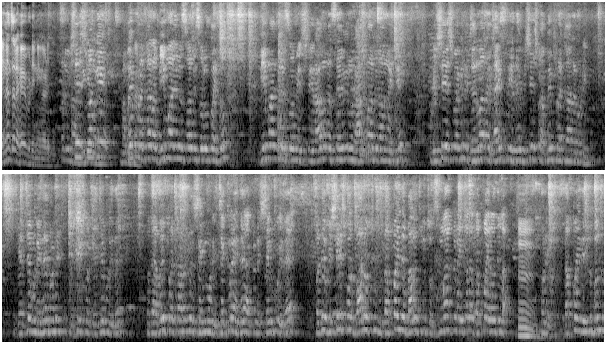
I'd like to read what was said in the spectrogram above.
ಇನ್ನೊಂದ್ಸಲ ಹೇಳ್ಬಿಡಿ ನೀವು ಹೇಳಿದ್ದು. ವಿಶೇಷವಾಗಿ ಅಭಯ ಪ್ರಕಾರ ಭೀಮಾಂಜನೇಯ ಸ್ವಾಮಿ ಸ್ವರೂಪ ಇದು. ಭೀಮಾಂಜನೇಯ ಸ್ವಾಮಿ ಶ್ರೀರಾಮನ ಸೇವೆಗೆ ನೋಡಿ ಆತ್ಮಾಭಿರಾಮ ಇದೆ. ವಿಶೇಷವಾಗಿ ಜನವಾರ ಗಾಯತ್ರಿ ಇದೆ ವಿಶೇಷವಾಗಿ ಅಭಯ ಪ್ರಕಾರ ನೋಡಿ. ಗೆಜ್ಜೆಗಳು ಇದೆ ನೋಡಿ ವಿಶೇಷವಾಗಿ ಗೆಜ್ಜೆಗಳು ಇದೆ. ಮತ್ತೆ ಅಭಯ ಪ್ರಕಾರ ಶಂಕು ನೋಡಿ ಚಕ್ರ ಇದೆ ಆ ಕಡೆ ಶಂಕು ಇದೆ. ಮತ್ತೆ ವಿಶೇಷವಾಗಿ ಬಾಲ ಚೂರು ದಪ್ಪ ಇದೆ ಬಾಲ ಚೂರು ಸುಮಾರು ಕಡೆ ಇದೆಲ್ಲ ದಪ್ಪ ಇರೋದಿಲ್ಲ. ನೋಡಿ ದಪ್ಪ ಇದೆ ಇಲ್ಲಿ ಬಂದು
